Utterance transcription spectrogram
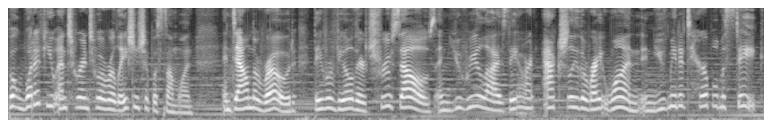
But what if you enter into a relationship with someone and down the road they reveal their true selves and you realize they aren't actually the right one and you've made a terrible mistake?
